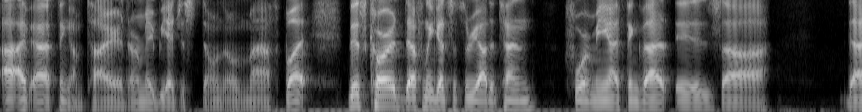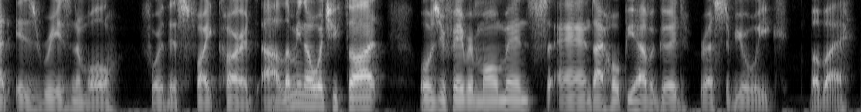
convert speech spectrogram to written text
I I think I'm tired, or maybe I just don't know math. But this card definitely gets a three out of ten for me. I think that is uh that is reasonable for this fight card. Uh, let me know what you thought. What was your favorite moments? And I hope you have a good rest of your week. Bye bye.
